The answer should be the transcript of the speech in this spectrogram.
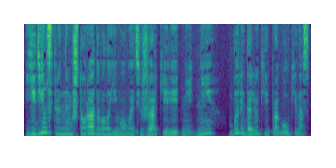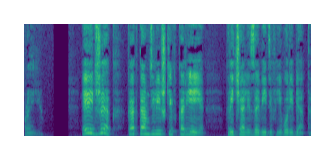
Единственным, что радовало его в эти жаркие летние дни, были далекие прогулки на спрее. «Эй, Джек, как там делишки в Корее?» — кричали, завидев его ребята.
